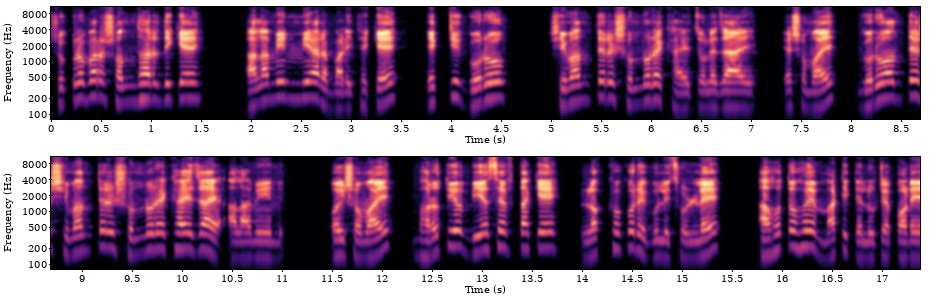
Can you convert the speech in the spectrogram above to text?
শুক্রবার সন্ধ্যার দিকে আলামিন মিয়ার বাড়ি থেকে একটি গরু সীমান্তের শূন্যরেখায় চলে যায়। এ সময় গরু আনতে সীমান্তের শূন্যরেখায় যায় আলামিন। ওই সময় ভারতীয় বিএসএফ তাকে লক্ষ্য করে গুলি ছুড়লে আহত হয়ে মাটিতে লুটে পড়ে।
